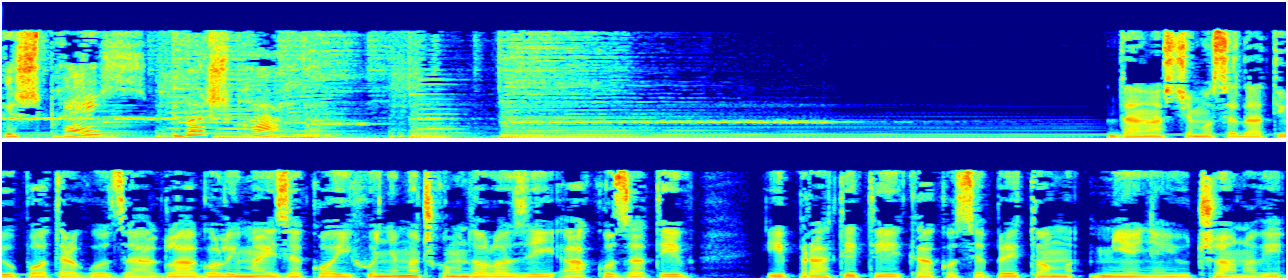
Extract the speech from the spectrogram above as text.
Gespräch über Sprache. Danas ćemo se dati u potragu za glagolima iza kojih u njemačkom dolazi akuzativ i pratiti kako se pritom mijenjaju članovi.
